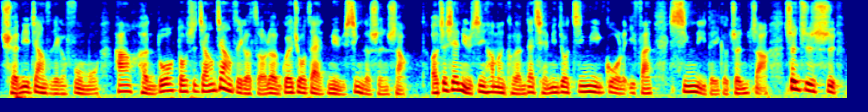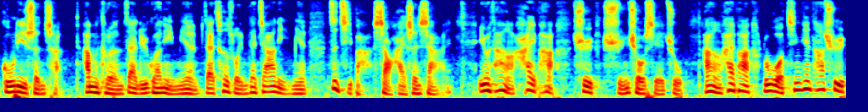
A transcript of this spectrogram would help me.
权利，这样子的一个父母，他很多都是将这样子一个责任归咎在女性的身上。而这些女性，她们可能在前面就经历过了一番心理的一个挣扎，甚至是孤立生产。她们可能在旅馆里面、在厕所里面、在家里面自己把小孩生下来，因为她很害怕去寻求协助，她很害怕如果今天她去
